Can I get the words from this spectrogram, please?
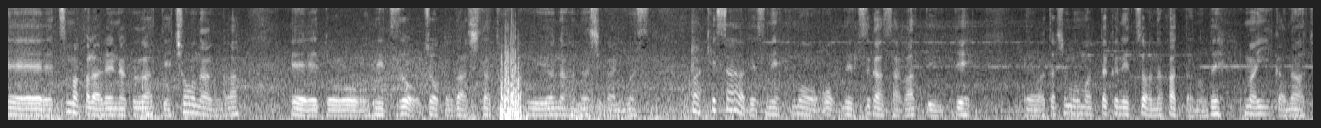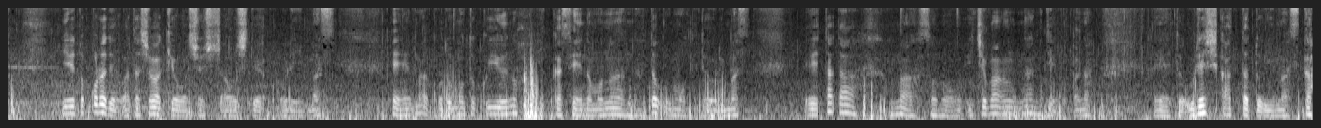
え妻から連絡があって長男がえーと、熱をちょっと出したというような話があります、まあ、今朝はですねもう熱が下がっていて、えー、私も全く熱はなかったので、まあ、いいかなというところで私は今日は出社をしております、えー、まあ、子供特有の一過性のものなんだと思っております、えー、ただ、まあ、その一番何て言うのかな、えーと、嬉しかったと言いますか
